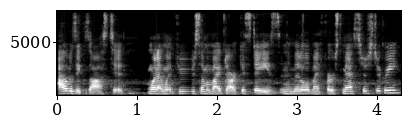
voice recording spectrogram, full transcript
I was exhausted when I went through some of my darkest days in the middle of my first master's degree,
